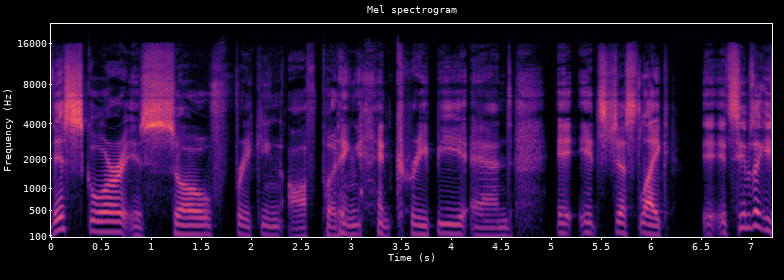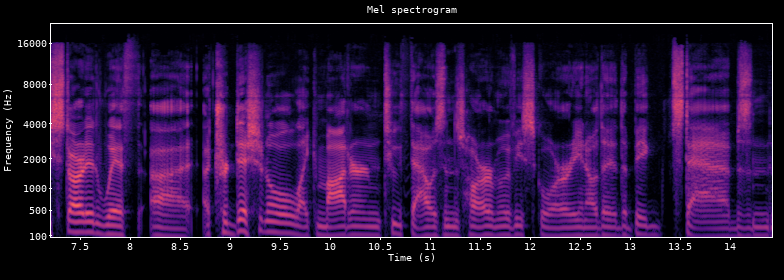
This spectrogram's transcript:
this score is so freaking off putting and creepy. And it, it's just like, it, seems like he started with uh, a traditional, like modern 2000s horror movie score, you know, the, the big stabs and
